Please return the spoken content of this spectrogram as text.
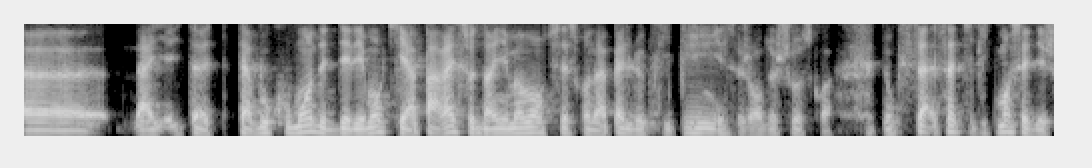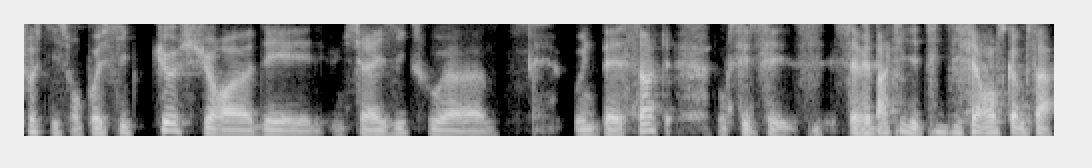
euh, bah, tu as, beaucoup moins d'éléments qui apparaissent au dernier moment, tu sais ce qu'on appelle le clipping et mmh. ce genre de choses. Quoi. Donc ça, ça typiquement, c'est des choses qui sont possibles que sur euh, des, une Series X ou, euh, ou une PS5. Donc ça fait partie des petites différences comme ça.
